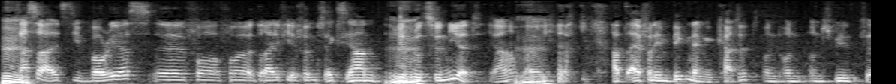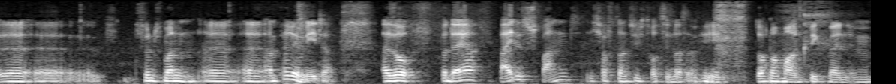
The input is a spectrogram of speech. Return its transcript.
hm. krasser als die Warriors äh, vor, vor drei, vier, fünf, sechs Jahren hm. revolutioniert, ja, hm. weil ihr habt einfach den Big Man gecuttet und, und, und spielt äh, äh fünf Mann äh, äh, am Perimeter. Also von daher beides spannend. Ich hoffe natürlich trotzdem, dass irgendwie doch nochmal ein Big Man im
